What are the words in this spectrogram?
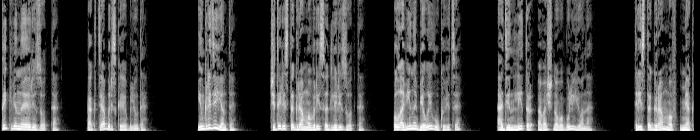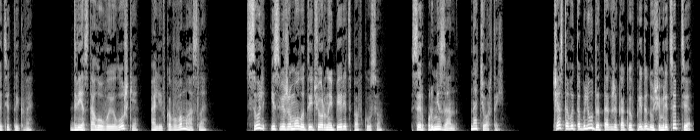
Тыквенное ризотто. Октябрьское блюдо. Ингредиенты. 400 граммов риса для ризотто. Половина белой луковицы. 1 литр овощного бульона. 300 граммов мякоти тыквы. 2 столовые ложки оливкового масла. Соль и свежемолотый черный перец по вкусу. Сыр пармезан, натертый. Часто в это блюдо, так же как и в предыдущем рецепте,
